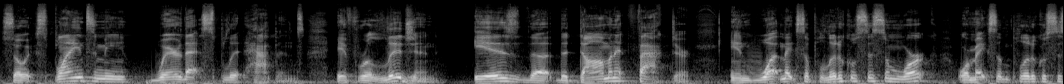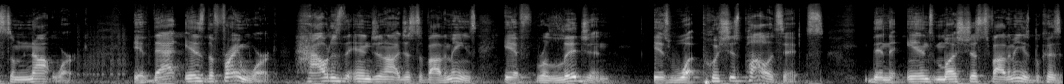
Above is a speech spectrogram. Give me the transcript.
So explain to me where that split happens. If religion is the the dominant factor in what makes a political system work or makes a political system not work. If that is the framework, how does the end not justify the means? If religion is what pushes politics, then the ends must justify the means because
